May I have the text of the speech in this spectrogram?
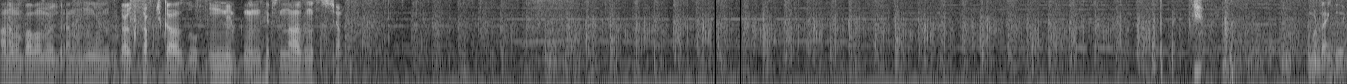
Anamı babamı öldüren kapçık ağızlı hepsinin ağzına sıçacağım. Buradan gidelim.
